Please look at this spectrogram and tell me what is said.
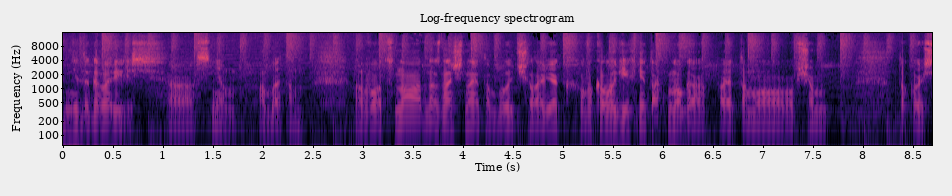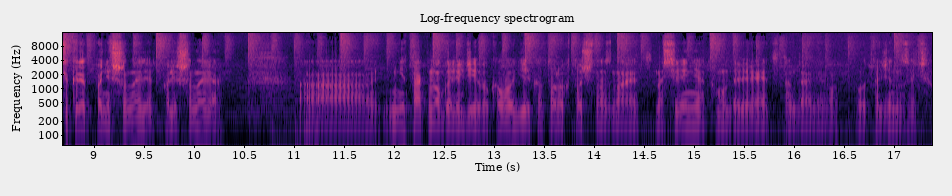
не договорились э, с ним об этом. Вот. Но однозначно это будет человек. В экологии их не так много, поэтому, в общем, такой секрет Полишинеля, не так много людей в экологии, которых точно знает население, кому доверяет и так далее. Вот, вот один из этих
